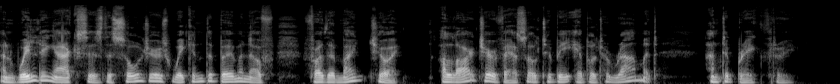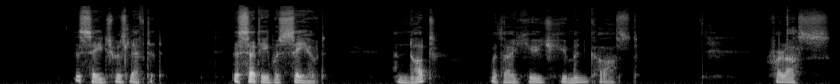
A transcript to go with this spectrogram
and wielding axes, the soldiers weakened the boom enough for the Mountjoy, a larger vessel, to be able to ram it and to break through. The siege was lifted. The city was saved, and not without huge human cost. For us,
